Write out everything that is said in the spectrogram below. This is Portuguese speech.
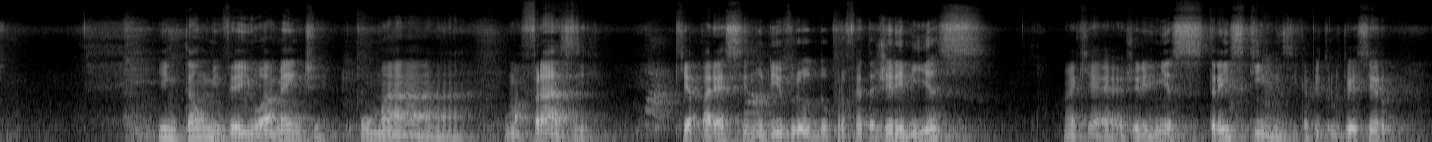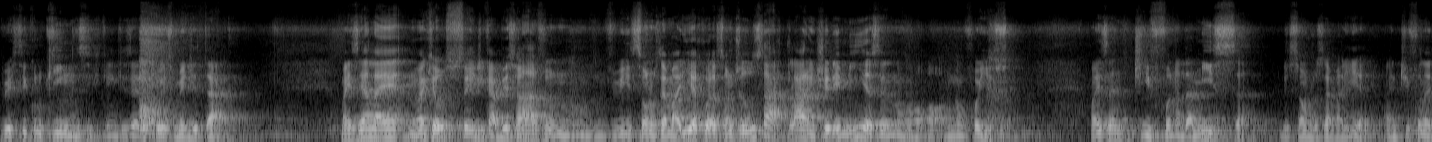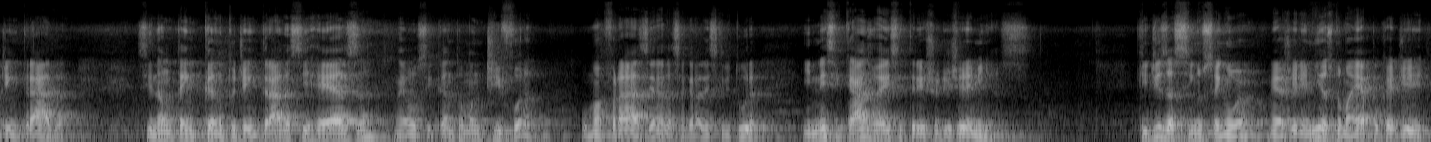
E então me veio à mente uma, uma frase que aparece no livro do profeta Jeremias, não é, que é Jeremias 3,15, capítulo 3, versículo 15, quem quiser depois meditar. Mas ela é, não é que eu sei de cabeça, ah, vi São José Maria, coração de Jesus, ah, claro, em Jeremias não, não foi isso. Mas a antífona da missa de São José Maria, a antífona de entrada, se não tem canto de entrada, se reza, né, ou se canta uma antífona, uma frase né, da Sagrada Escritura, e nesse caso é esse trecho de Jeremias, que diz assim o Senhor né, a Jeremias, numa época de,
